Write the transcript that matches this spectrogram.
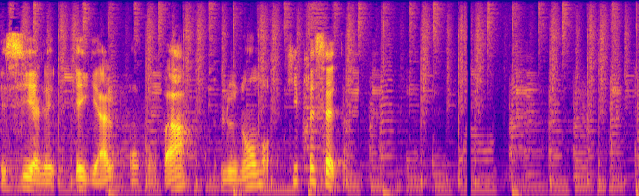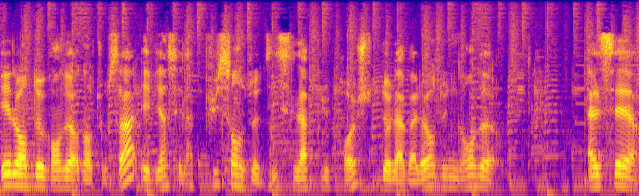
et si elle est égale, on compare le nombre qui précède. Et l'ordre de grandeur dans tout ça, eh c'est la puissance de 10 la plus proche de la valeur d'une grandeur. Elle sert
